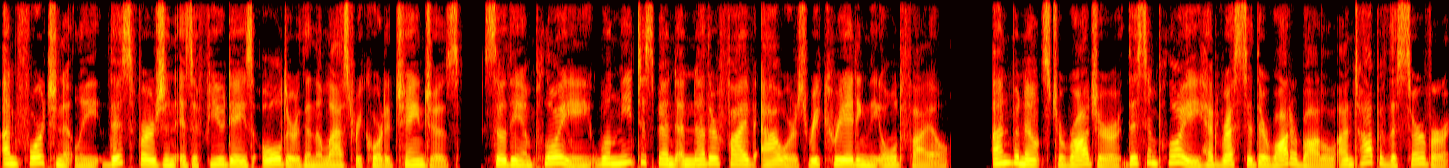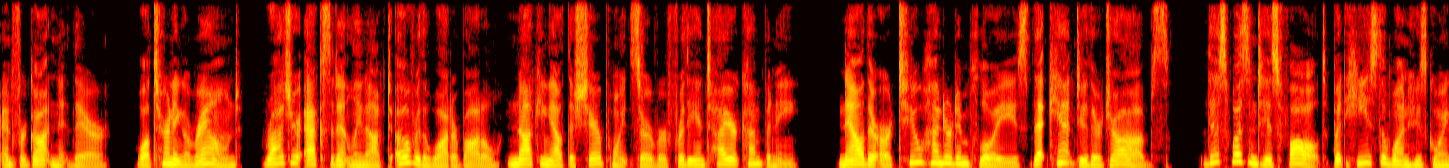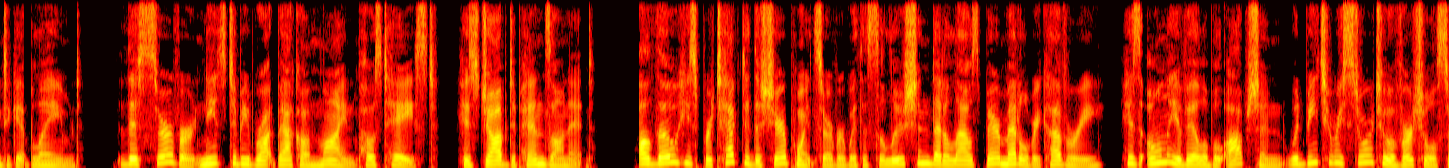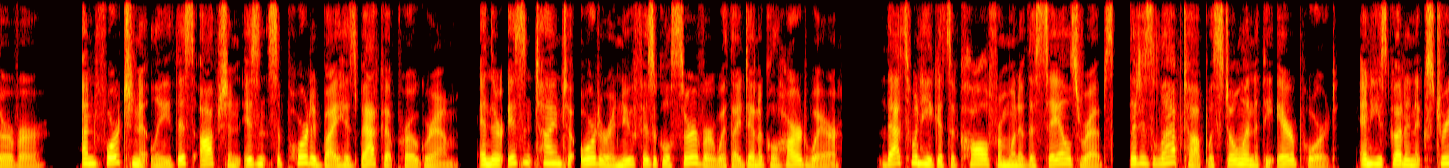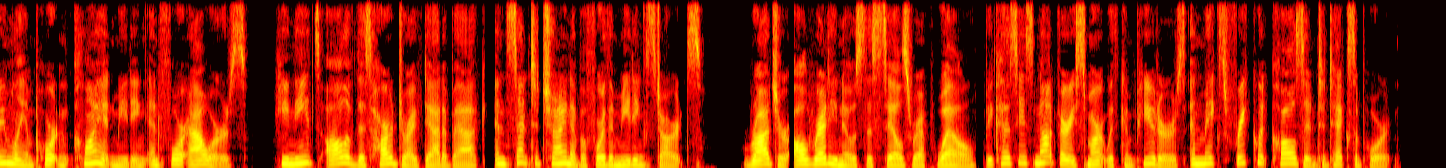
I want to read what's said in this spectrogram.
Unfortunately, this version is a few days older than the last recorded changes, so the employee will need to spend another five hours recreating the old file. Unbeknownst to Roger, this employee had rested their water bottle on top of the server and forgotten it there. While turning around, Roger accidentally knocked over the water bottle, knocking out the SharePoint server for the entire company. Now there are 200 employees that can't do their jobs. This wasn't his fault, but he's the one who's going to get blamed. This server needs to be brought back online post haste. His job depends on it. Although he's protected the SharePoint server with a solution that allows bare metal recovery, his only available option would be to restore to a virtual server. Unfortunately, this option isn't supported by his backup program, and there isn't time to order a new physical server with identical hardware. That's when he gets a call from one of the sales reps that his laptop was stolen at the airport, and he's got an extremely important client meeting in four hours. He needs all of this hard drive data back and sent to China before the meeting starts. Roger already knows the sales rep well because he's not very smart with computers and makes frequent calls in to tech support.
